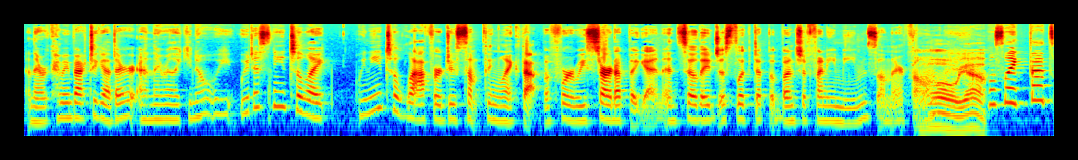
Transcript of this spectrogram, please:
and they were coming back together and they were like you know we, we just need to like we need to laugh or do something like that before we start up again and so they just looked up a bunch of funny memes on their phone Oh, yeah. I was like, that's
